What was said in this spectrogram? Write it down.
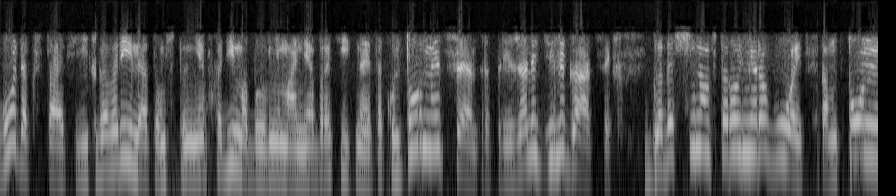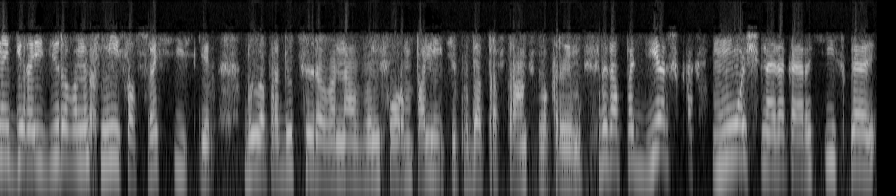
года, кстати. И говорили о том, что необходимо было внимание обратить на это. Культурные центры, приезжали делегации. Годовщинам Второй мировой, там тонны героизированных мифов российских было продуцировано в информполитику, да, пространство Крыма. Вот эта поддержка, мощная такая российская,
